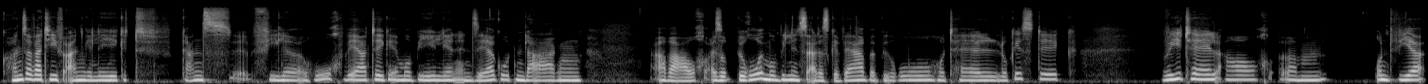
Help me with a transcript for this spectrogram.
konservativ angelegt, ganz äh, viele hochwertige Immobilien in sehr guten Lagen, aber auch, also Büroimmobilien ist alles Gewerbe, Büro, Hotel, Logistik, Retail auch. Ähm, und wir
